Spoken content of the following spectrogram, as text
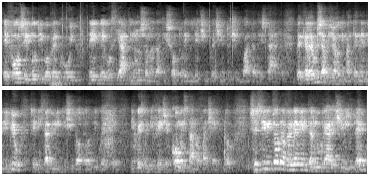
e forse il motivo per cui nei negoziati non sono andati sotto le 1550 testate, perché la Russia ha bisogno di mantenerne di più se gli Stati Uniti si dotano di queste, di queste difese, come stanno facendo. Se si ritorna brevemente al nucleare civile,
